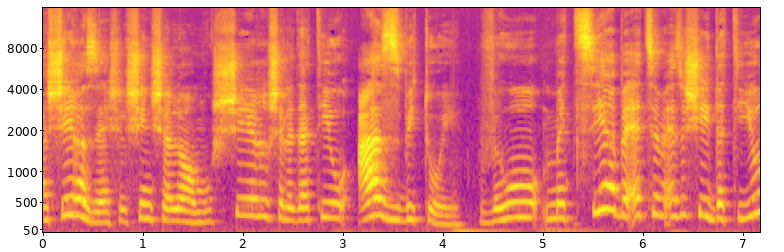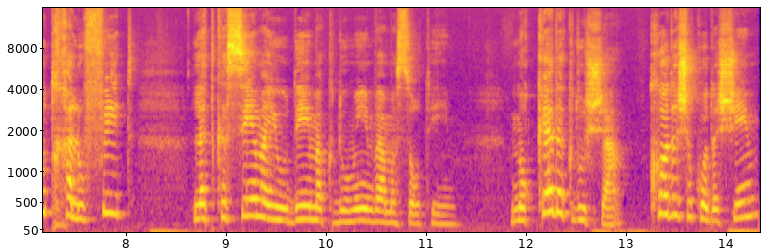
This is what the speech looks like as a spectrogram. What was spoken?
השיר הזה של שין שלום הוא שיר שלדעתי הוא עז ביטוי, והוא מציע בעצם איזושהי דתיות חלופית לטקסים היהודיים הקדומים והמסורתיים. מוקד הקדושה, קודש הקודשים,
